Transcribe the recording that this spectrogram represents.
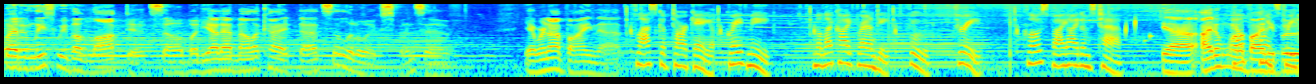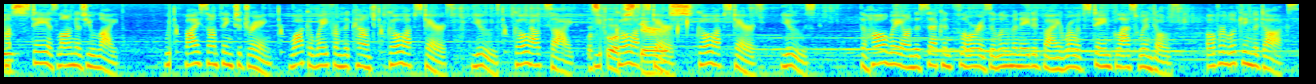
But at least we've unlocked it. So, but yeah, that malachite, that's a little expensive. Yeah, we're not buying that. Flask of dark ale. Grave mead. Malachite brandy. Food. 3. Close by items tab. Yeah, I don't want to buy any points 300. booze. Stay as long as you like. We- Buy something to drink. Walk away from the count. Go upstairs. Use. Go outside. Let's go upstairs. upstairs. Go upstairs. Use. The hallway on the second floor is illuminated by a row of stained glass windows, overlooking the docks.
